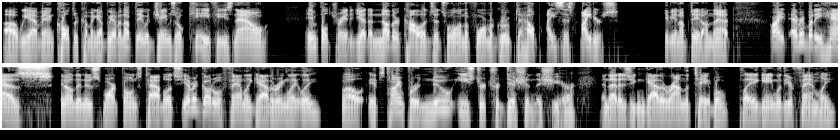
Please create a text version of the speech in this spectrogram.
Uh, we have Ann Coulter coming up. We have an update with James O'Keefe. He's now infiltrated yet another college that's willing to form a group to help ISIS fighters. Give you an update on that. All right, everybody has, you know, the new smartphones, tablets. You ever go to a family gathering lately? Well, it's time for a new Easter tradition this year, and that is you can gather around the table, play a game with your family.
